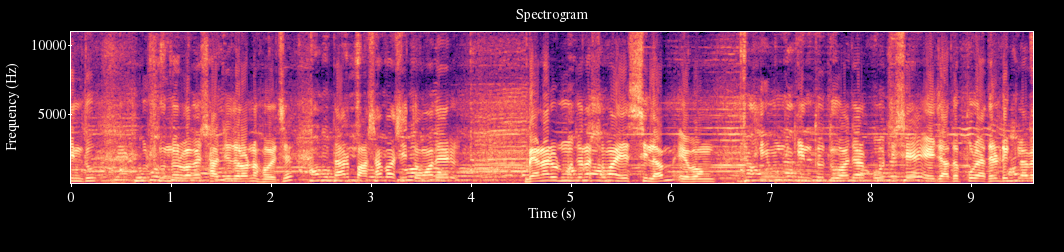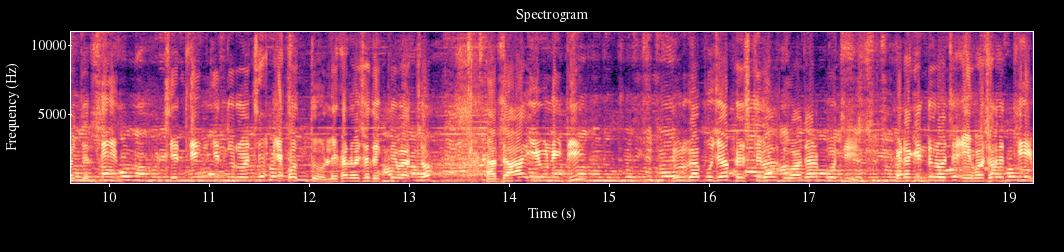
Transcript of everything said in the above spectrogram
কিন্তু খুব সুন্দরভাবে সাজিয়ে তোলানো হয়েছে। তার পাশাপাশি তোমাদের ব্যানার উন্মোচনের সময় এসছিলাম এবং থিম কিন্তু দু হাজার পঁচিশে এই যাদবপুর অ্যাথলেটিক ক্লাবের যে থিম সে থিম কিন্তু রয়েছে একত্র। লেখা রয়েছে দেখতে পাচ্ছ দ্য ইউনিটি দুর্গাপূজা ফেস্টিভ্যাল দু হাজার পঁচিশ। এটা কিন্তু রয়েছে এবছরের থিম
